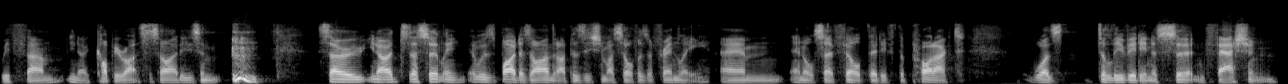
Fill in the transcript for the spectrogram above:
with um, you know copyright societies and so you know I, I certainly it was by design that I positioned myself as a friendly um, and also felt that if the product was delivered in a certain fashion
